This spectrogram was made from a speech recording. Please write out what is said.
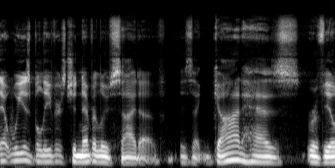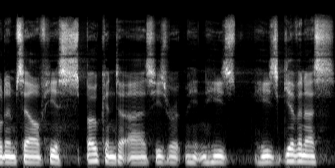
that we as believers should never lose sight of is that God has revealed Himself. He has spoken to us. He's re- He's He's given us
